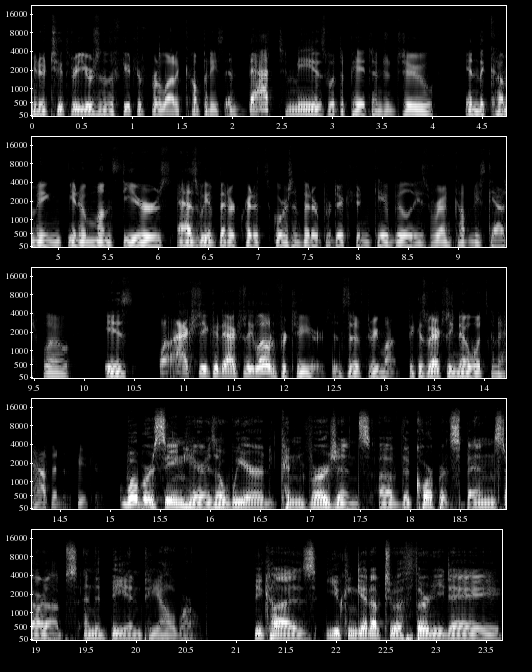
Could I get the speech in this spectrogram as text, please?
you know, two, three years into the future for a lot of companies. And that to me is what to pay attention to in the coming, you know, months, years, as we have better credit scores and better prediction capabilities around companies' cash flow, is well, actually you could actually loan for two years instead of three months because we actually know what's going to happen in the future. What we're seeing here is a weird convergence of the corporate spend startups and the BNPL world. Because you can get up to a 30 day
